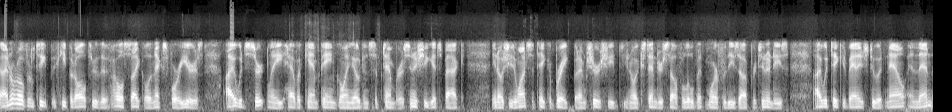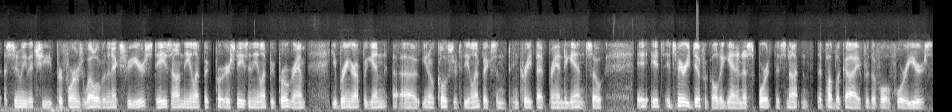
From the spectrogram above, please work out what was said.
I don't know if it'll keep, it all through the whole cycle the next four years. I would certainly have a campaign going out in September. As soon as she gets back, you know, she wants to take a break, but I'm sure she'd, you know, extend herself a little bit more for these opportunities. I would take advantage to it now, and then, assuming that she performs well over the next few years, stays on the Olympic pro- or stays in the Olympic program, you bring her up again, uh, you know, closer to the Olympics and, and create that brand again. So it, it's it's very difficult again in a sport that's not in the public eye for the full four years.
